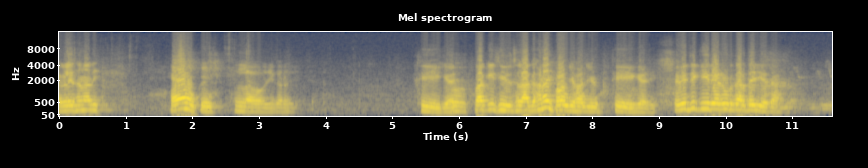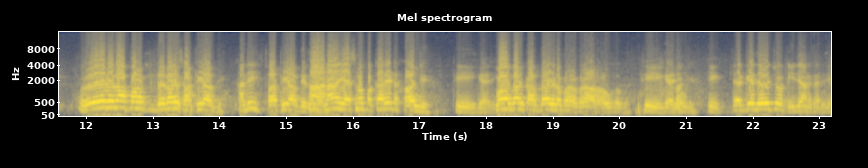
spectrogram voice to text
ਅਗਲੇ ਸਣਾ ਦੀ। ਹਾਂ ਓਕੇ। ਲਓ ਜੀ ਕਰੋ ਜੀ। ਠੀਕ ਹੈ ਜੀ। ਬਾਕੀ ਸੀਲ ਸਲੱਗ ਹਨਾ ਜੀ? ਹਾਂਜੀ ਹਾਂਜੀ। ਠੀਕ ਹੈ ਜੀ। ਤੇ ਵੀਰ ਜੀ ਕੀ ਰੇਟ ਰੂਟ ਕਰਦੇ ਜੀ ਇਹਦਾ? ਰੇਟ ਇਹਦਾ ਆਪਾਂ ਦੇ ਦਾਂਗੇ 60000 ਦੀ। ਹਾਂਜੀ? 60000 ਦੀ ਹਾਂ। ਨਾ ਯੈਸ ਨੂੰ ਪੱਕਾ ਰੇਟ? ਹਾਂਜੀ। ਠੀਕ ਹੈ ਜੀ। ਮਾਨਦਾਨ ਕਰਦਾ ਜਿਹੜਾ ਭੈਣ ਭਰਾ ਆਊਗਾ। ਠੀਕ ਹੈ ਜੀ। ਹਾਂਜੀ। ਠੀਕ। ਤੇ ਅੱਗੇ ਦਿਓ ਝੋਟੀ ਜਾਣਕਾਰੀ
